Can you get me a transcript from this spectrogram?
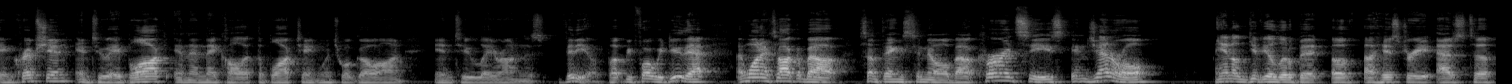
encryption into a block and then they call it the blockchain, which we'll go on into later on in this video. But before we do that, I want to talk about some things to know about currencies in general, and I'll give you a little bit of a history as to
